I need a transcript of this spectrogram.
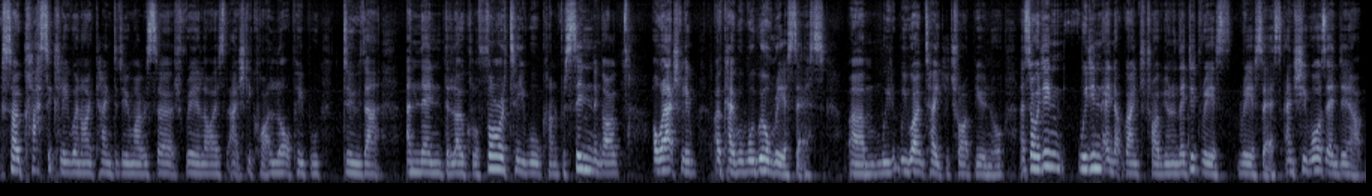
so classically when I came to do my research realized that actually quite a lot of people do that. And then the local authority will kind of rescind and go oh well actually okay well we will reassess um, we we won't take you tribunal. And so I didn't. We didn't end up going to tribunal, and they did reass- reassess. And she was ending up.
